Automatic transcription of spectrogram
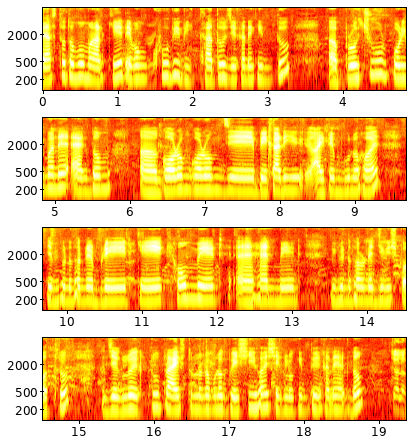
ব্যস্ততম মার্কেট এবং খুবই বিখ্যাত, যেখানে কিন্তু প্রচুর পরিমাণে একদম গরম গরম যে বেকারি আইটেমগুলো হয় যে বিভিন্ন ধরনের ব্রেড কেক হোমমেড হ্যান্ডমেড বিভিন্ন ধরনের জিনিসপত্র যেগুলো একটু প্রাইস তুলনামূলক বেশি হয় সেগুলো কিন্তু এখানে একদম চলো।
